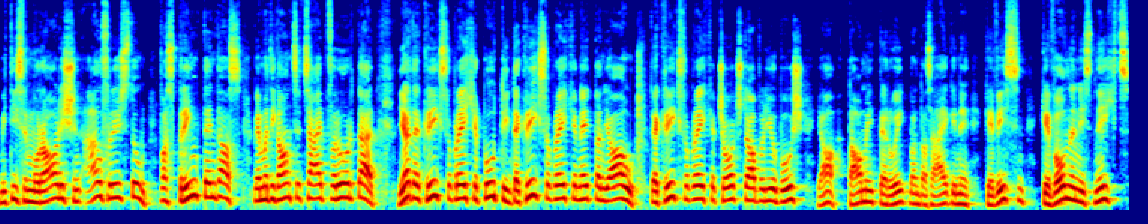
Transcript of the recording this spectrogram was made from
mit dieser moralischen Aufrüstung, was bringt denn das, wenn man die ganze Zeit verurteilt? Ja, der Kriegsverbrecher Putin, der Kriegsverbrecher Netanyahu, der Kriegsverbrecher George W. Bush, ja, damit beruhigt man das eigene Gewissen. Gewonnen ist nichts.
